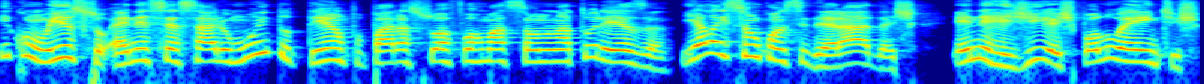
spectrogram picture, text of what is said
E, com isso, é necessário muito tempo para sua formação na natureza. E elas são consideradas energias poluentes,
